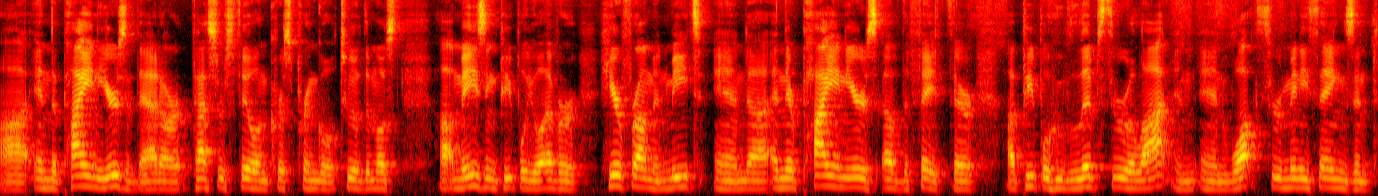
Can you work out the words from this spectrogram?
Uh, and the pioneers of that are Pastors Phil and Chris Pringle, two of the most uh, amazing people you'll ever hear from and meet, and uh, and they're pioneers of the faith. They're uh, people who've lived through a lot and and walked through many things. And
